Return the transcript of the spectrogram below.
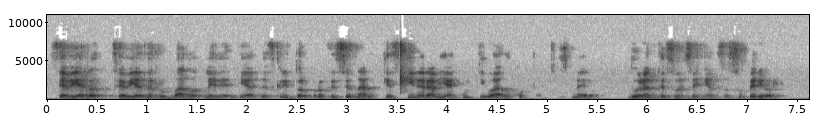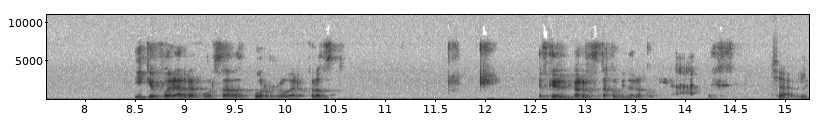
Se había, se había derrumbado la identidad de escritor profesional que Skinner había cultivado con tanto esmero durante su enseñanza superior y que fuera reforzada por Robert Frost. Es que el perro se está comiendo la comida. Chale.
